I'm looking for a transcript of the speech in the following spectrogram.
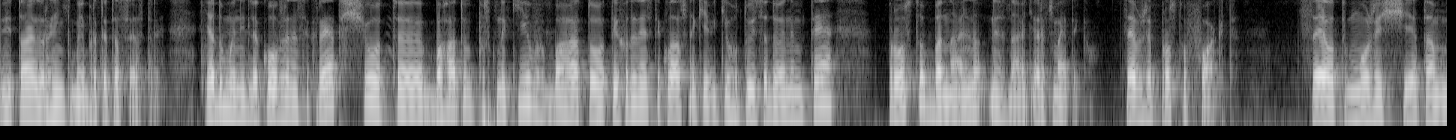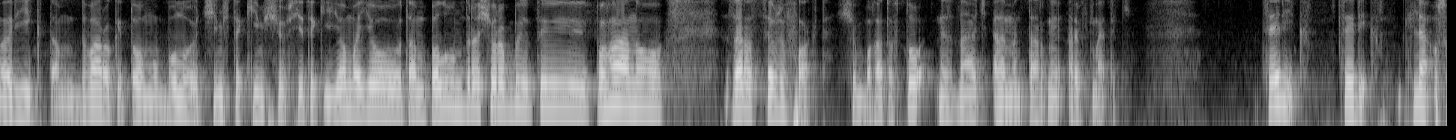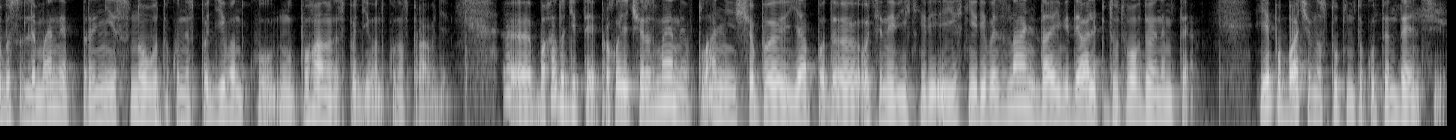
Вітаю, дорогенькі мої брати та сестри. Я думаю, ні для кого вже не секрет, що от е, багато випускників, багато тих 11-класників, які готуються до НМТ, просто банально не знають арифметику. Це вже просто факт. Це от може ще там рік, там два роки тому було чимось таким, що всі такі йо-майо, там полундра, що робити, погано. Зараз це вже факт, що багато хто не знають елементарної арифметики. Цей рік, цей рік для, особисто для мене приніс нову таку несподіванку, ну, погану несподіванку насправді. Е, багато дітей проходять через мене в плані, щоб я под- е, оцінив їхній, їхній рівень знань да, і в ідеалі підготував до НМТ. І я побачив наступну таку тенденцію.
